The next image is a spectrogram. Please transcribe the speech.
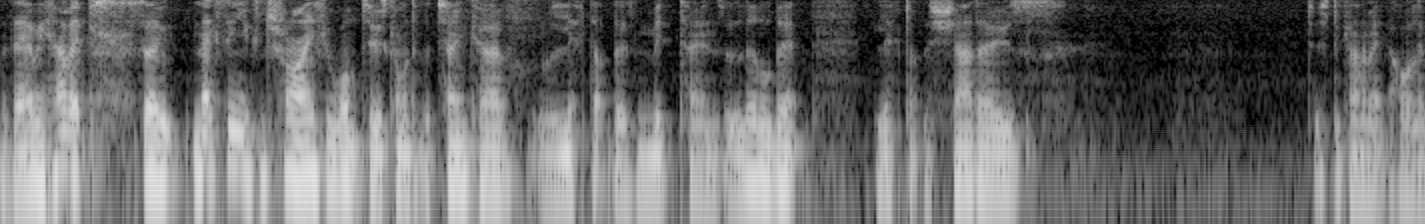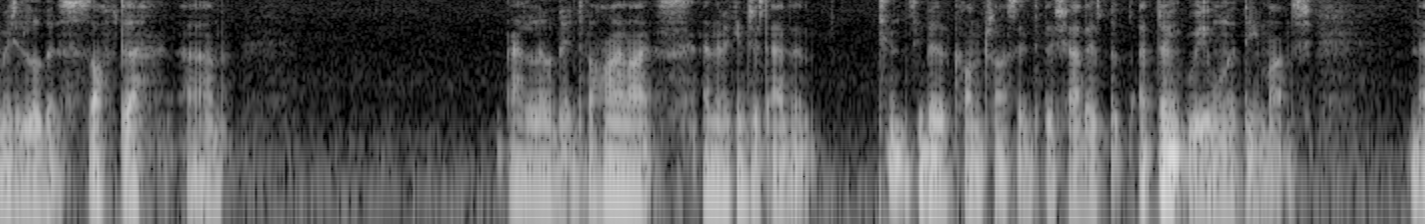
There we have it. So next thing you can try if you want to is come onto the tone curve, lift up those mid-tones a little bit, lift up the shadows, just to kind of make the whole image a little bit softer. Um, add a little bit into the highlights, and then we can just add a tinsy bit of contrast into the shadows, but I don't really want to do much. No,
